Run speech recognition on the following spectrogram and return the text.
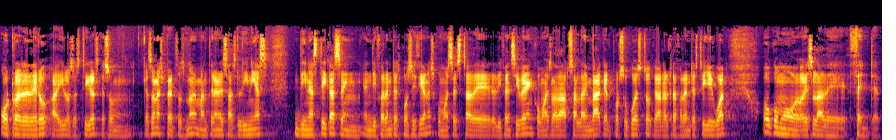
otro heredero ahí los Steelers que son, que son expertos ¿no? en mantener esas líneas dinásticas en, diferentes posiciones, como es esta de, defensive end, como es la de outside linebacker, por supuesto, que ahora el referente es TJ Watt, o como es la de center.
